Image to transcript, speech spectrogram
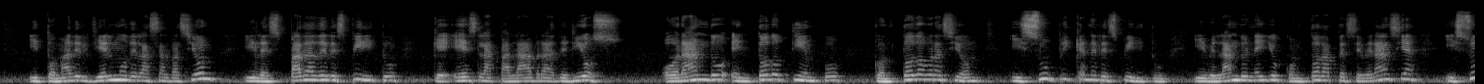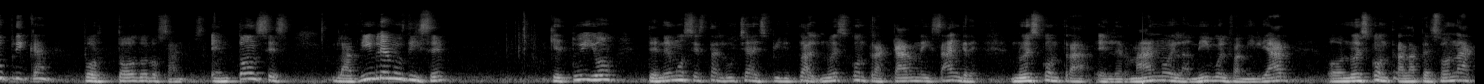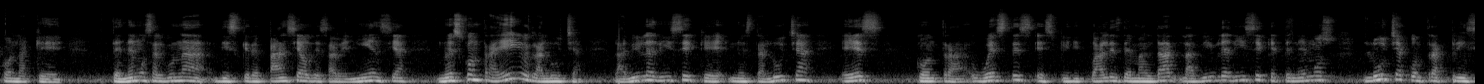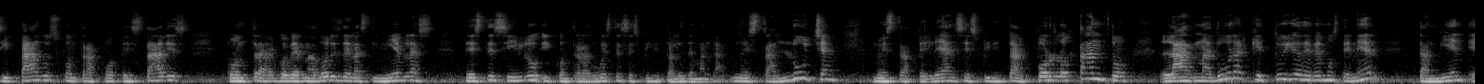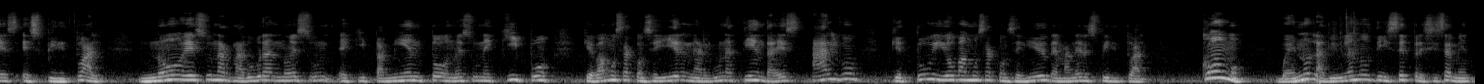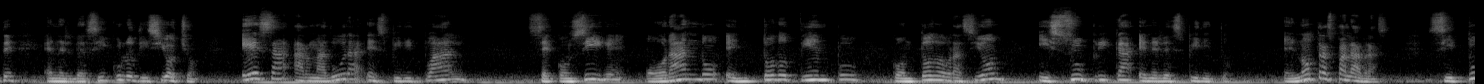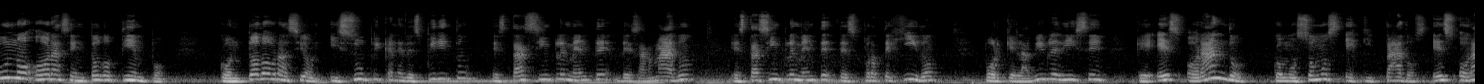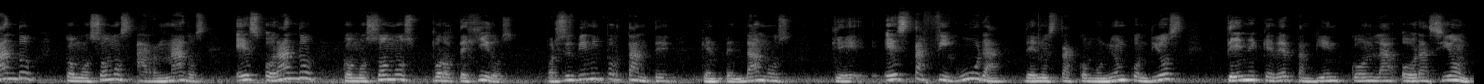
y tomad el yelmo de la salvación y la espada del Espíritu, que es la palabra de Dios, orando en todo tiempo, con toda oración y súplica en el Espíritu, y velando en ello con toda perseverancia y súplica por todos los santos. Entonces, la Biblia nos dice que tú y yo tenemos esta lucha espiritual. No es contra carne y sangre, no es contra el hermano, el amigo, el familiar, o no es contra la persona con la que tenemos alguna discrepancia o desaveniencia. No es contra ellos la lucha. La Biblia dice que nuestra lucha es contra huestes espirituales de maldad. La Biblia dice que tenemos lucha contra principados, contra potestades, contra gobernadores de las tinieblas de este siglo y contra las huestes espirituales de maldad. Nuestra lucha, nuestra pelea es espiritual. Por lo tanto, la armadura que tú y yo debemos tener también es espiritual. No es una armadura, no es un equipamiento, no es un equipo que vamos a conseguir en alguna tienda. Es algo que tú y yo vamos a conseguir de manera espiritual. ¿Cómo? Bueno, la Biblia nos dice precisamente en el versículo 18, esa armadura espiritual se consigue orando en todo tiempo, con toda oración y súplica en el Espíritu. En otras palabras, si tú no oras en todo tiempo, con toda oración y súplica en el Espíritu, estás simplemente desarmado, estás simplemente desprotegido, porque la Biblia dice que es orando como somos equipados, es orando como somos armados, es orando como somos protegidos. Por eso es bien importante que entendamos que esta figura de nuestra comunión con Dios tiene que ver también con la oración,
